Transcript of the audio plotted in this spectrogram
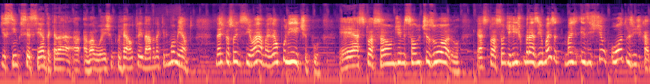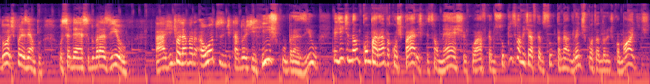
de 5,60, que era a, a valuation que o real tradeava naquele momento. Das pessoas diziam: ah, mas é o político, é a situação de emissão do tesouro, é a situação de risco Brasil. Mas, mas existiam outros indicadores, por exemplo, o CDS do Brasil. Tá? A gente olhava outros indicadores de risco Brasil e a gente não comparava com os pares, que são México, África do Sul, principalmente a África do Sul, que também é uma grande exportadora de commodities,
